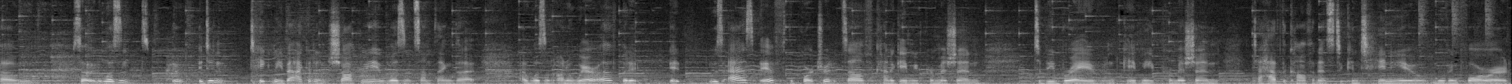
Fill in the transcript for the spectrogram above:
Um, so it wasn't, it, it, didn't take me back, it didn't shock me, it wasn't something that I wasn't unaware of, but it, it was as if the portrait itself kind of gave me permission to be brave and gave me permission to have the confidence to continue moving forward,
